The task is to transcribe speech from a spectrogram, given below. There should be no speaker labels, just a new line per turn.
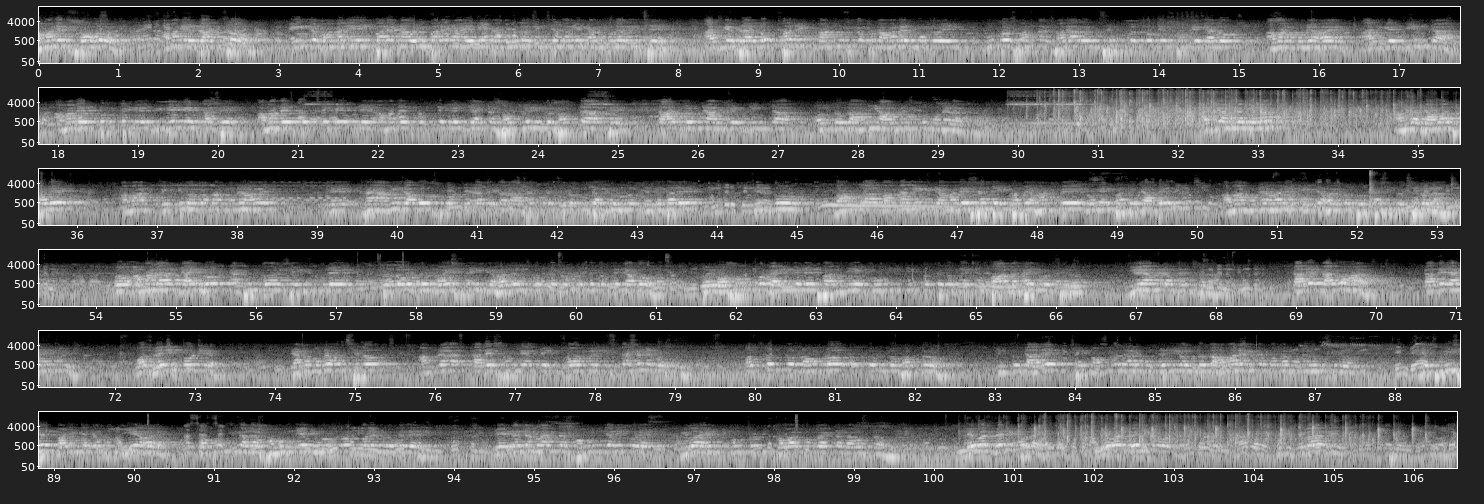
আমাদের শহর, আমাদের রাজ্য এই যে বাঙালি এই পারে না, ওই পারে না এদের কানগুলো দিচ্ছে তাদের কানগুলো দিচ্ছে। আজকে প্রায় লক্ষাধিক মানুষ যখন আমাদের মতো এই দুটো সন্তান, সাধারণ সিম্পল লোকের সঙ্গে গেল, আমার মনে হয় আজকের দিনটা আমাদের প্রত্যেকের বিবেকের কাছে, আমাদের প্রত্যেকের যে, আমাদের প্রত্যেকের যে একটা সম্মিলিত সত্তা আছে তার জন্য আজকের দিনটা অন্তত আমি আমৃত্যু মনে রাখব। আজকে আমরা গেলাম আমরা যাওয়ার পরে আমার ব্যক্তিগত আমার মনে হয় যে হ্যাঁ আমি যাব তারা আশা করেছিল দু চারজন লোক যেতে পারে। কিন্তু বাংলা বাঙালি যে আমাদের সাথে এইভাবে হাঁটবে এবং এইভাবে যাবে আমার মনে হয় এইটা হয়তো প্রত্যাশিত ছিল না। তো আমার আর যাই হোক, এখন তো আর সেই স্কুলে চোদ্দ বছর বয়স নেই যে হর্ডেলস করতে করতে করতে যাব। তো ওই অসংখ্য ব্যারিকেডের পাশ দিয়ে খুব করতে করতে একটু পা ব্যথাই করছিল। গিয়ে আমরা তাদের ব্যবহার, তাদের অ্যাটিটিউড ওয়াজ ভেরি কোর্ডিয়াল যেন মনে হচ্ছিল আমরা তাদের সঙ্গে একটা ইনফর্মাল ডিসকাশনে বসছি। অত্যন্ত নম্র, অত্যন্ত ভদ্র। কিন্তু তাদের সেই নম্রতার মধ্যে দিয়ে অন্তত আমার একটা কথা মনে হচ্ছিল যে পুলিশের বাড়িতে যখন বিয়ে হয় তারা সমুদ্রে নিমন্ত্রণ করেন লোকেদের যে এটা যেন একটা সমুদ্রারি করে বিবাহের নিমন্ত্রণ খাওয়ার মতো একটা ব্যবস্থা হবে They were very polite. They were very polite.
